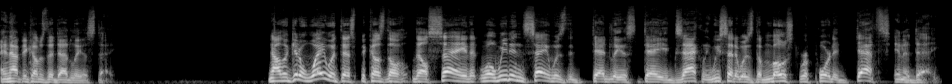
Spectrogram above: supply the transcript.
And that becomes the deadliest day. Now they'll get away with this because they'll they'll say that well we didn't say it was the deadliest day exactly. We said it was the most reported deaths in a day.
